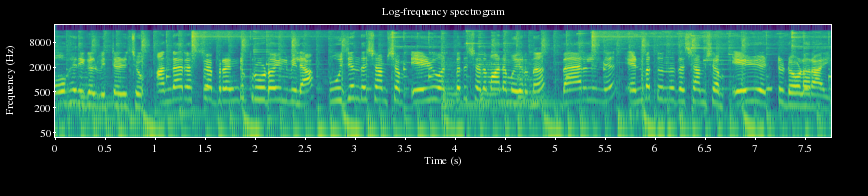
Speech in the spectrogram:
ഓഹരികൾ വിറ്റഴിച്ചു. അന്താരാഷ്ട്ര ബ്രണ്ട് ക്രൂഡ് ഓയിൽ വില പൂജ്യം ദശാംശം ഏഴ് ഒൻപത് ശതമാനം ഉയർന്ന് ബാരലിന് എൺപത്തൊന്ന് ദശാംശം ഏഴ് എട്ട് ഡോളറായി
